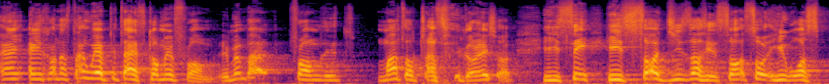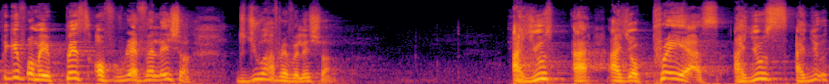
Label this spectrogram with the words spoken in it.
and, you can understand where Peter is coming from. Remember from the Mount of Transfiguration, he said he saw Jesus. He saw so he was speaking from a place of revelation. Did you have revelation? Are you are, are your prayers? Are you are you?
